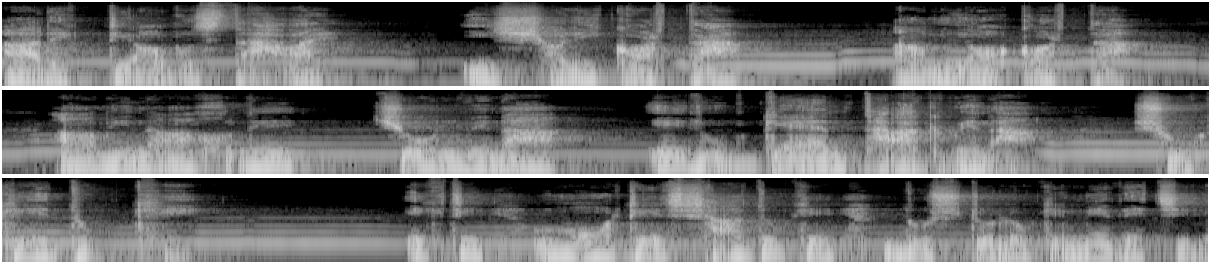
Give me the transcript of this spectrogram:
আরেকটি অবস্থা হয়। ঈশ্বরই কর্তা, আমি অকর্তা। আমি না হলে চলবে না, এরূপ জ্ঞান থাকবে না, সুখে দুঃখে। একটি মঠের সাধুকে দুষ্ট লোকে মেরেছিল,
